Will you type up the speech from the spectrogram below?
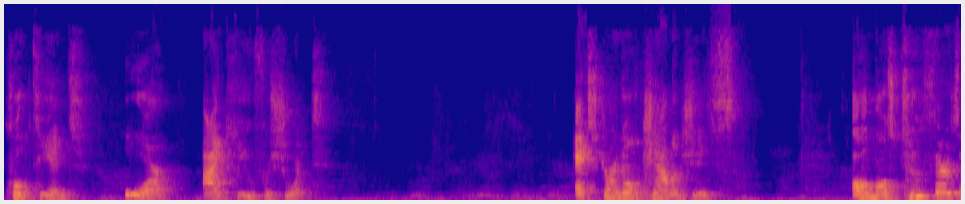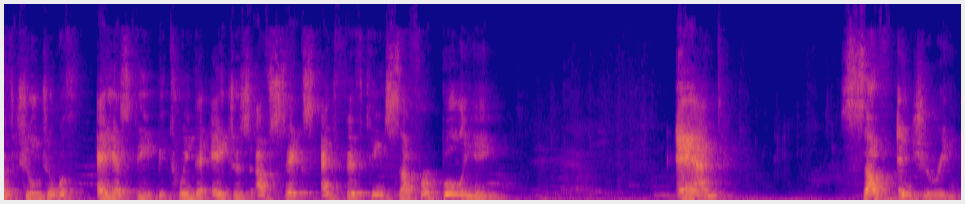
quotient or IQ for short. External challenges. Almost two-thirds of children with ASD between the ages of 6 and 15 suffer bullying and self-injury.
